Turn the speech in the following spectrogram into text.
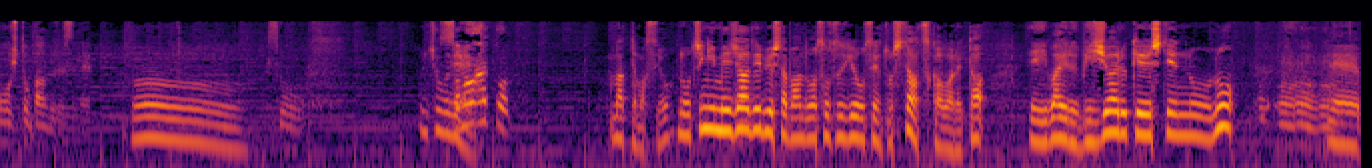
もう一バンドですね。うーん。そう。一応ね、その後、なってますよ。後にメジャーデビューしたバンドは卒業生として扱われた、えーいわゆるビジュアル系四天王の、うんうんうん。えー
